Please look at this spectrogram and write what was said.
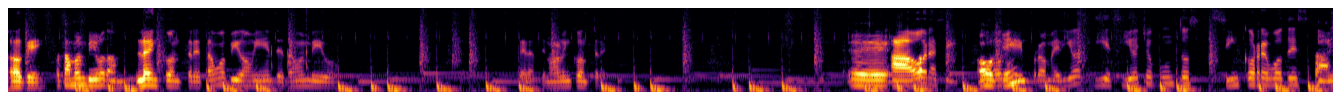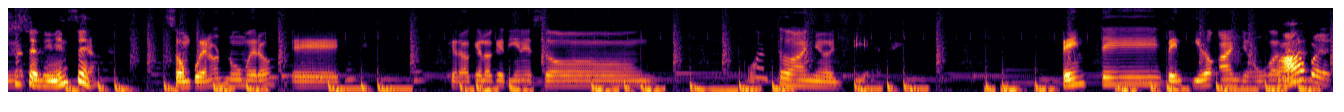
Ok. Estamos en vivo también. Lo encontré, estamos en vivo, mi gente, estamos en vivo. Espérate, no lo encontré. Eh, Ahora sí. Ok. Promedió 18 puntos, 5 rebotes. Ah, excelente. Son buenos números. Eh, creo que lo que tiene son. ¿Cuántos años él tiene? 20, 22 años. Un ah, pues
